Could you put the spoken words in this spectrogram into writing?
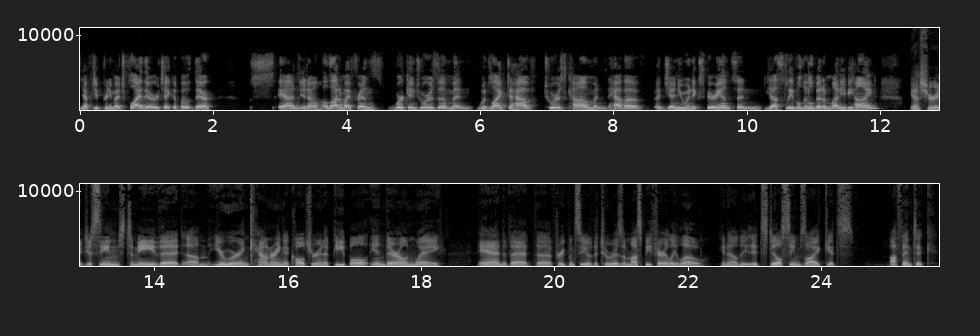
You have to pretty much fly there or take a boat there. And, you know, a lot of my friends work in tourism and would like to have tourists come and have a, a genuine experience and, yes, leave a little bit of money behind. Yeah, sure. It just seems to me that um, you were encountering a culture and a people in their own way, and that the frequency of the tourism must be fairly low. You know, the, it still seems like it's authentic.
